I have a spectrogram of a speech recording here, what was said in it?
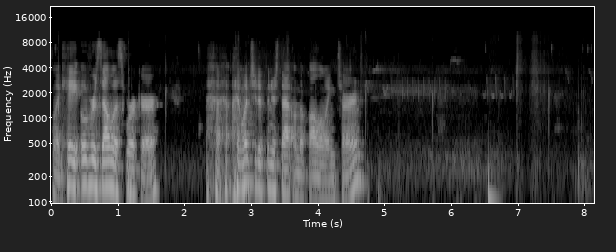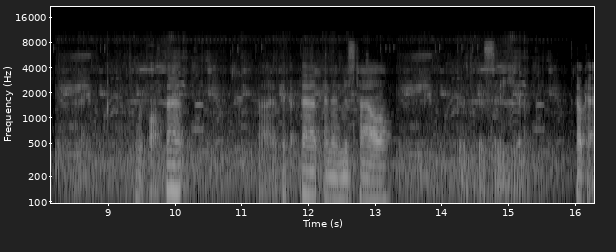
Like, hey, overzealous worker. I want you to finish that on the following turn. Whip off that. That, and then this tile goes to this city here. Okay.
